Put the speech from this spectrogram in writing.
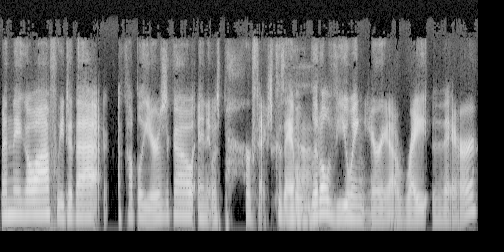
when they go off. We did that a couple years ago and it was perfect because they have yeah. a little viewing area right there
